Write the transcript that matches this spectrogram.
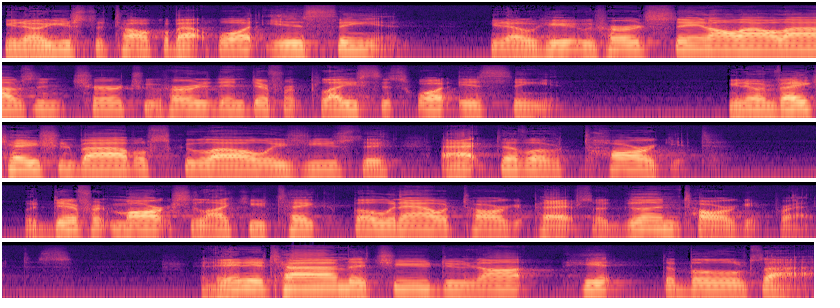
You know, used to talk about what is sin. You know, here we've heard sin all our lives in church. We've heard it in different places. What is sin? You know, in vacation Bible school, I always use the act of a target with different marks, like you take bow and arrow target practice, a gun target practice. And any time that you do not hit the bullseye,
